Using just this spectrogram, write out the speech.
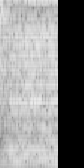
Thank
